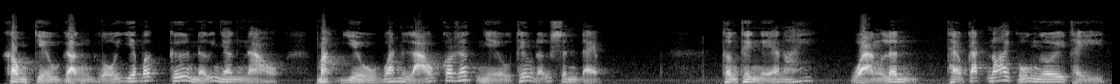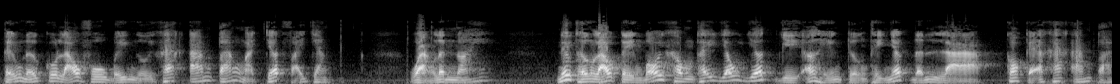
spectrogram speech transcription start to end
không chịu gần gũi với bất cứ nữ nhân nào, mặc dù quanh lão có rất nhiều thiếu nữ xinh đẹp. Thượng Thiên Nghĩa nói, Hoàng Linh, theo cách nói của ngươi thì tiểu nữ của lão phu bị người khác ám toán mà chết phải chăng? Hoàng Linh nói, nếu thượng lão tiền bối không thấy dấu vết gì ở hiện trường thì nhất định là có kẻ khác ám toán.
